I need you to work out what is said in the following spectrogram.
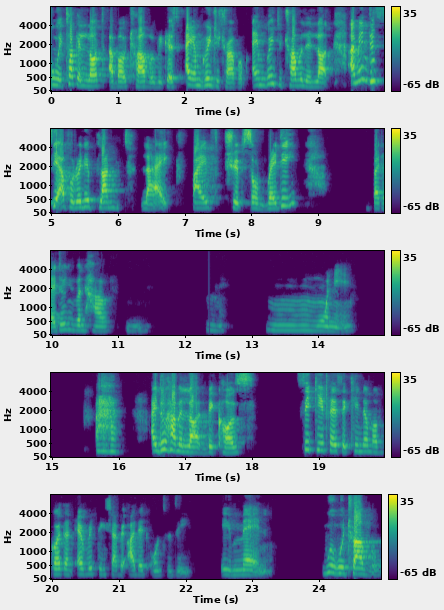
we talk a lot about travel because I am going to travel. I am going to travel a lot. I mean, this year I've already planned like five trips already, but I don't even have money. I do have a lot because seek ye first the kingdom of God and everything shall be added unto thee. Amen. We will travel.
